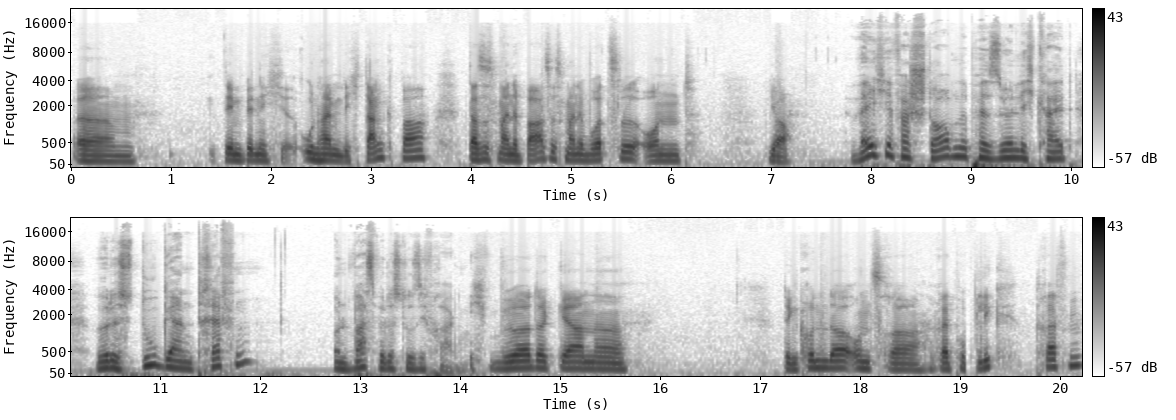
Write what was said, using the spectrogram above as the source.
ähm, dem bin ich unheimlich dankbar. Das ist meine Basis, meine Wurzel und ja. Welche verstorbene Persönlichkeit würdest du gern treffen und was würdest du sie fragen? Ich würde gerne den Gründer unserer Republik treffen.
